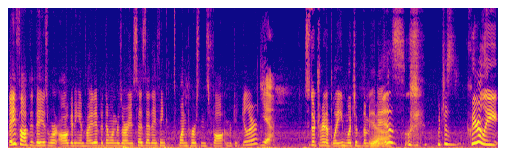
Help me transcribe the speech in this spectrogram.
they thought that they just weren't all getting invited, but then when Rosario says that, they think it's one person's fault in particular. Yeah. So they're trying to blame which of them Yeah. it is, which is clearly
